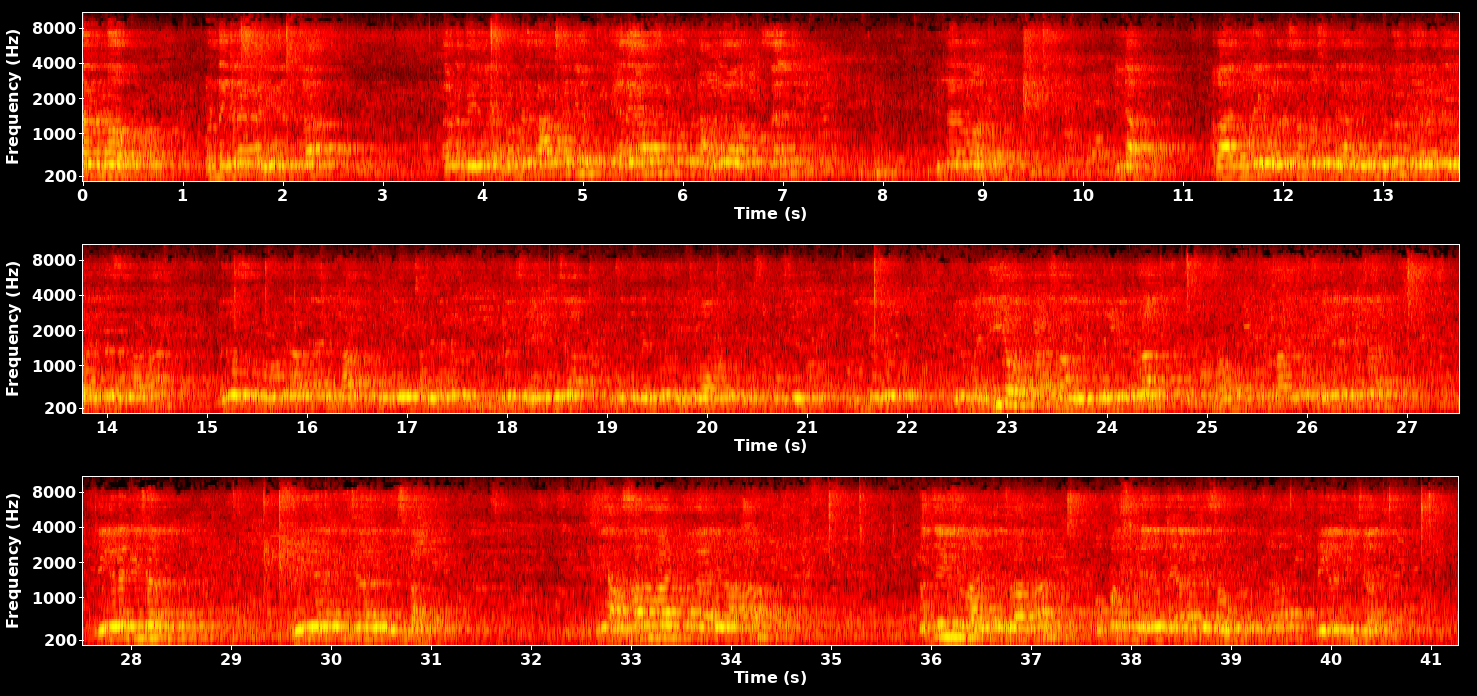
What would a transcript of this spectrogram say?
സർട്ടിഫിക്കറ്റ് കിട്ടാറുണ്ടോ ഉണ്ടെങ്കിൽ കൈയെഴുതുക അവരുടെ പേര് പറയാം പങ്കെടുത്ത ആർക്കെങ്കിലും വേറെ ആർക്കും കിട്ടുന്നുണ്ട് അവരോ സെൽഫ് കിട്ടാറുണ്ടോ ഇല്ല അപ്പൊ ആ നോയിൽ വളരെ സന്തോഷമുണ്ട് കാരണം ഇത് മുഴുവൻ നേരിട്ട് വലിയ സാറാണ് ഒരു വർഷത്തെ പ്രോഗ്രാമിലെ എല്ലാ കുട്ടികളുടെയും കവിതകൾ മുഴുവൻ ശേഖരിച്ച് നിങ്ങൾക്ക് തരുന്നു തിരിച്ചു വാങ്ങുന്നു ദിവസം പോസ്റ്റ് ചെയ്യുന്നു വലിയൊരു ഒരു വലിയ വർക്കാണ് സാർ ചെയ്തിരിക്കുന്നത് ഒപ്പം പ്രവർത്തിക്കുന്നതായിരുന്നു ശ്രീകല ടീച്ചർ ശ്രീകല ടീച്ചർ പ്രത്യേകിച്ച് ബാലിന്ദ സാറിന് ഒപ്പം നിങ്ങളെ തയ്യാറാക്കിയ സൗഹൃദ ശ്രീകല ടീച്ചർ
